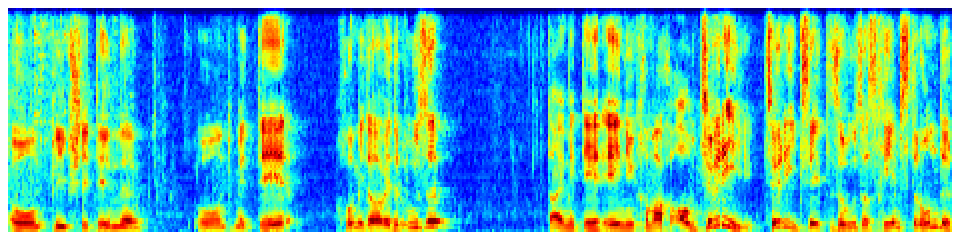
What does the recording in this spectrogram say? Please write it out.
und bleibst dort drinnen. Und mit dir komme ich da wieder raus. Da ich mit dir eh nichts machen kann. Oh, Zürich! Zürich sieht so aus, als käme es drunter.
